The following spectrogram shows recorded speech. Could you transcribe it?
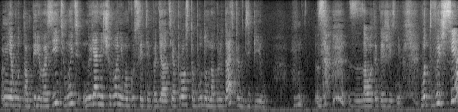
меня будут там перевозить, мыть, но я ничего не могу с этим поделать. Я просто буду наблюдать как дебил за, за вот этой жизнью. Вот вы все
